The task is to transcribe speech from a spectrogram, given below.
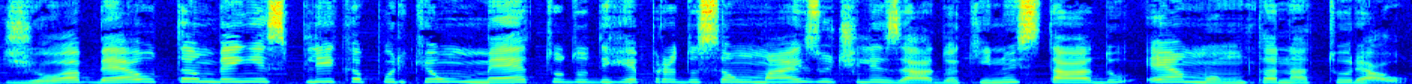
Joabel também explica por que o um método de reprodução mais utilizado aqui no estado é a monta natural.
